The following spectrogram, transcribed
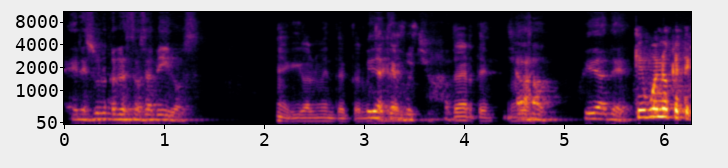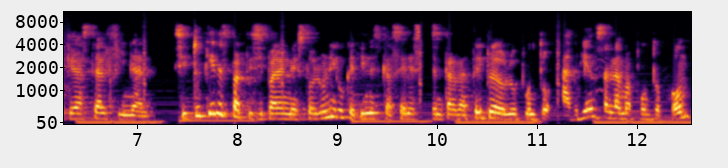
Eres uno de nuestros amigos. Igualmente, doctor. Cuídate mucho. Suerte. Chao. Cuídate. Qué bueno que te quedaste al final. Si tú quieres participar en esto, lo único que tienes que hacer es entrar a www.adriansalama.com.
